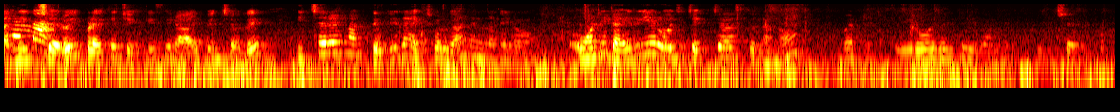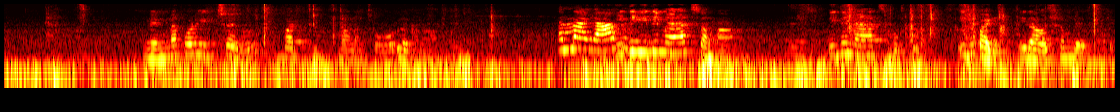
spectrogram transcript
అన్ని ఇచ్చారు. ఇప్పుడైతే చెక్ చేసి రాయిపించాలి. ఇచ్చారని నాకు తెలియదు యాక్చువల్గా నిన్న నేను ఓన్లీ డైరీయే రోజు చెక్ చేస్తున్నాను. బట్ ఈ రోజు అయితే ఇవ్వండి. ఇచ్చారు. నిన్న కూడా ఇచ్చారు బట్ మనం చూడలేదు ఇది ఇది మ్యాథ్స్ అమ్మా. ఇది మ్యాథ్స్ బుక్. ఇది పడి ఇది అవసరం లేదు మరి.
